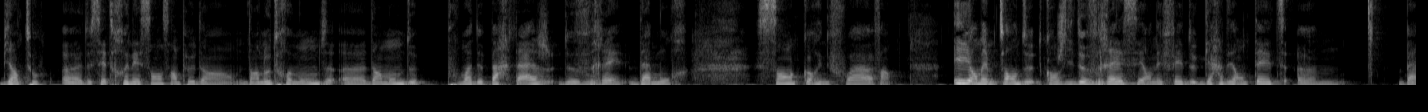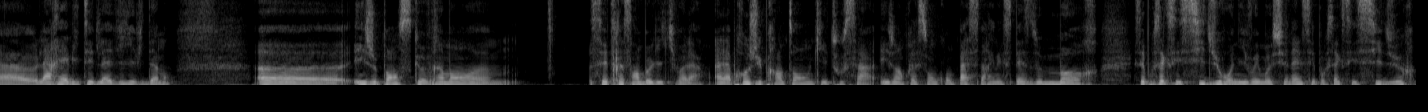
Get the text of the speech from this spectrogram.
bientôt, de cette renaissance un peu d'un autre monde, d'un monde de, pour moi de partage, de vrai, d'amour, sans encore une fois, enfin et en même temps, quand je dis de vrai, c'est en effet de garder en tête euh, bah, la réalité de la vie, évidemment. Euh, et je pense que vraiment, euh, c'est très symbolique, voilà, à l'approche du printemps qui est tout ça. Et j'ai l'impression qu'on passe par une espèce de mort. C'est pour ça que c'est si dur au niveau émotionnel, c'est pour ça que c'est si dur,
